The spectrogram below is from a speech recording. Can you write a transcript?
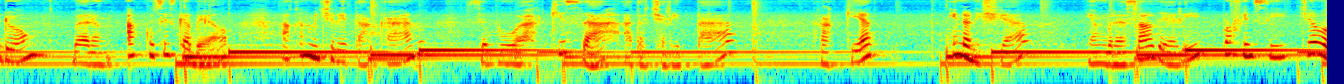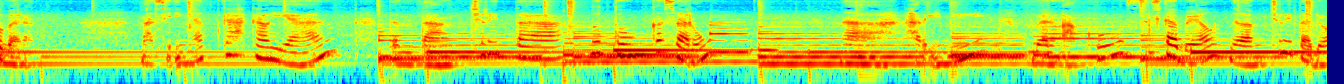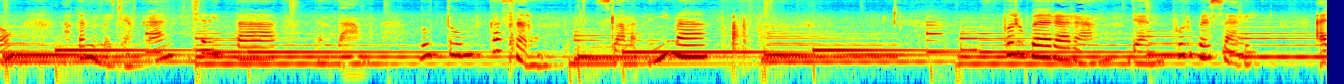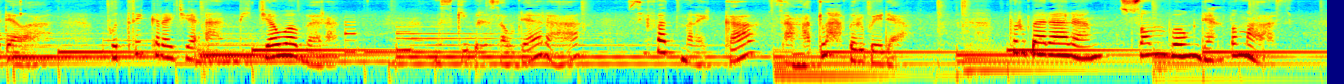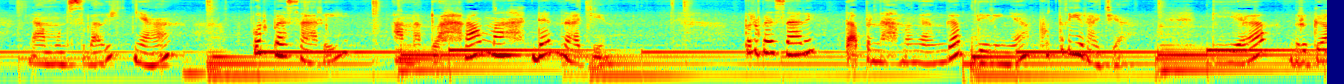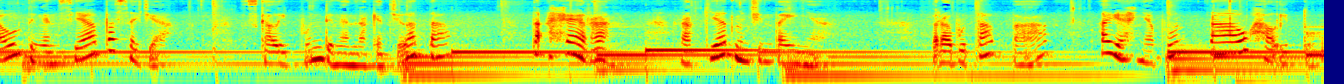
Dong bareng aku Siska Bel akan menceritakan sebuah kisah atau cerita rakyat Indonesia yang berasal dari Provinsi Jawa Barat. Masih ingatkah kalian tentang cerita Lutung Kasarung? Nah, hari ini bareng aku Siska Bel dalam Cerita Dong akan membacakan cerita Lutung Kasarung. Selamat menyimak. Purbararang dan Purbasari adalah putri kerajaan di Jawa Barat. Meski bersaudara, sifat mereka sangatlah berbeda. Purbararang sombong dan pemalas. Namun sebaliknya, Purbasari amatlah ramah dan rajin. Purbasari tak pernah menganggap dirinya putri raja. Dia bergaul dengan siapa saja, sekalipun dengan rakyat jelata. Tak heran rakyat mencintainya. Prabu Tapa, ayahnya pun tahu hal itu.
